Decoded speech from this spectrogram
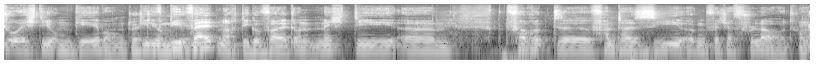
durch die Umgebung. Durch die, die Umgebung. die Welt macht die Gewalt und nicht die ähm, verrückte Fantasie irgendwelcher Thriller-Autoren.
